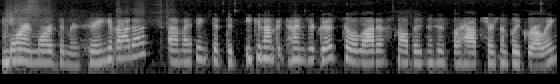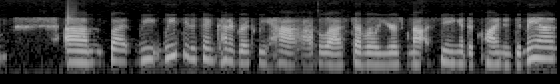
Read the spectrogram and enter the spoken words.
more and more of them are hearing about us. Um, I think that the economic times are good, so a lot of small businesses perhaps are simply growing. Um, but we, we see the same kind of growth we have the last several years. We're not seeing a decline in demand.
